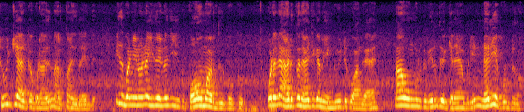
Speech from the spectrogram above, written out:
சூழ்ச்சியாக இருக்கக்கூடாதுன்னு அர்த்தம் இதுலேருந்து இது பண்ணினோன்னே இது என்னது? இதுக்கு கோபமாக இருந்தது கொக்கு உடனே அடுத்த ஞாயிற்றுக்கிழமை எங்கள் வீட்டுக்கு வாங்க. நான் உங்களுக்கு விருந்து வைக்கிறேன் அப்படின்னு நிறைய கூப்பிட்டுதான்.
